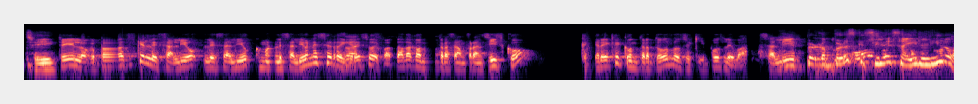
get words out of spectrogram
Sí, Sí, lo que pasa es que le salió, le salió, como le salió en ese regreso de patada contra San Francisco, cree que contra todos los equipos le va a salir. Pero lo peor es que sí le ha salido.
